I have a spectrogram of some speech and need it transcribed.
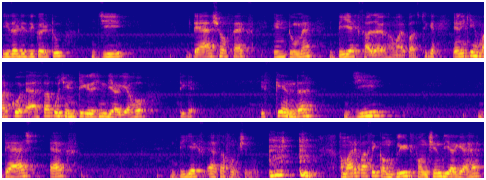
D Z is equal to G dash of X into में डी एक्स आ जाएगा हमारे पास, ठीक है? यानी कि हमारे को ऐसा कुछ इंटीग्रेशन दिया गया हो, ठीक है? इसके अंदर G dash X D X ऐसा फ़ंक्शन हो। हमारे पास एक कंप्लीट फ़ंक्शन दिया गया है,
